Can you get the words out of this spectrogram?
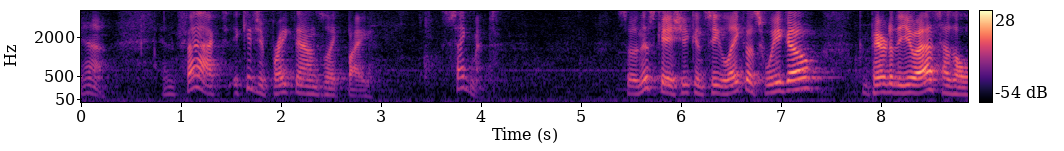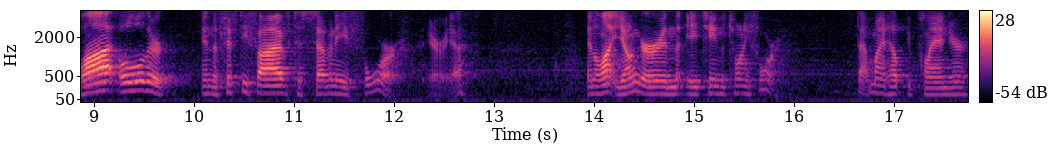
yeah. And in fact, it gives you breakdowns like by segment. So in this case, you can see Lake Oswego, compared to the US, has a lot older in the 55 to 74 area and a lot younger in the 18 to 24. That might help you plan your,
